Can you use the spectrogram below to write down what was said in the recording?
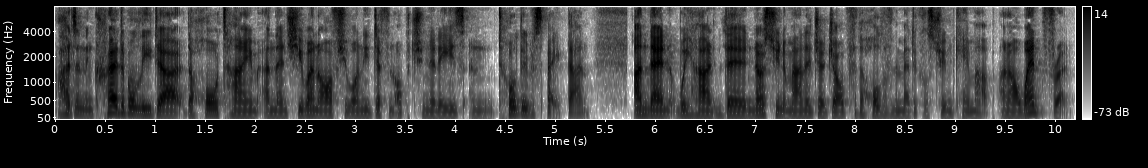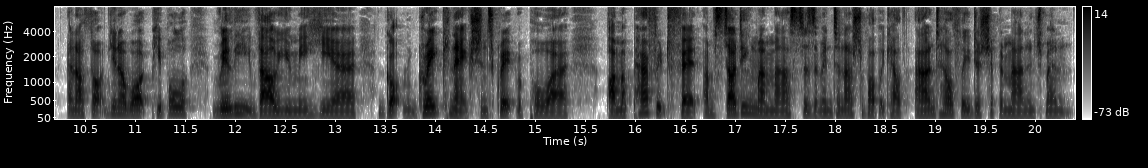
I had an incredible leader the whole time, and then she went off. She wanted different opportunities, and totally respect that. And then we had the nurse unit manager job for the whole of the medical stream came up, and I went for it. And I thought, you know what, people really value me here. Got great connections, great rapport. I'm a perfect fit. I'm studying my Masters of International Public Health and Health Leadership and Management.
